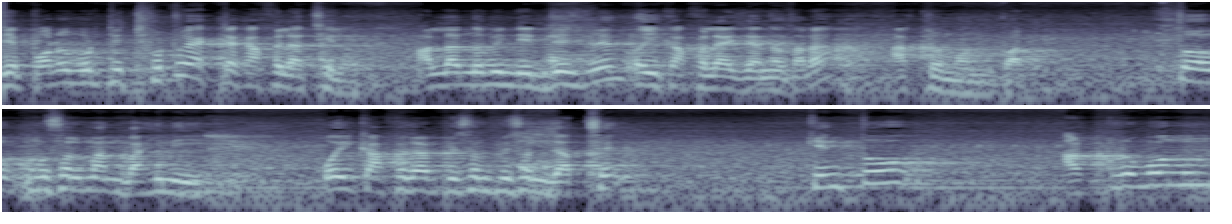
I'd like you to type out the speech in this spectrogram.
যে পরবর্তী ছোট একটা কাফেলা ছিল। আল্লাহ নবী নির্দেশ দিলেন, ওই কাফেলায় যেন তারা আক্রমণ করে। তো মুসলমান বাহিনী ওই কাফেলার পিছন পিছন যাচ্ছে। কিন্তু আক্রমণ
